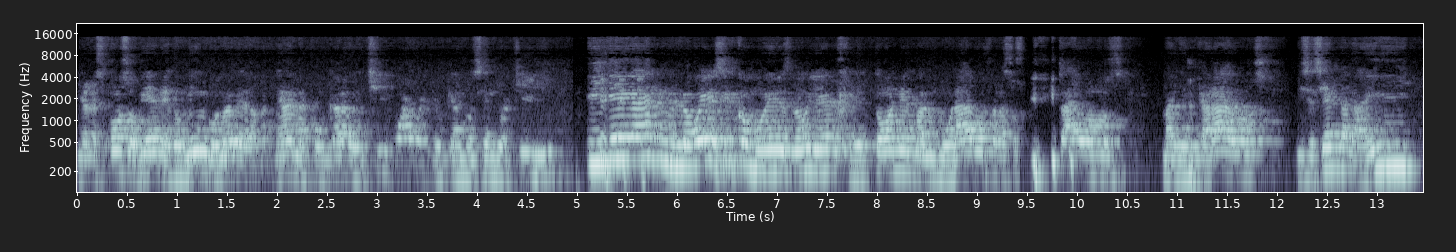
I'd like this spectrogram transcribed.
y el esposo viene domingo 9 de la mañana con cara de chihuahua, yo qué ando haciendo aquí. Y llegan, lo voy a decir como es, ¿no? Llegan jetones, malhumorados, brazos cruzados, mal encarados, y se sientan ahí,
